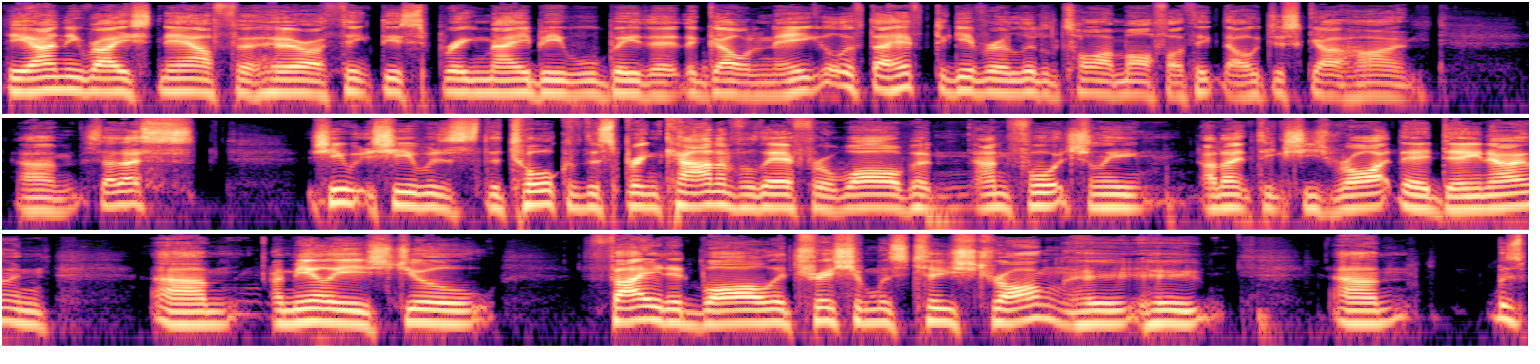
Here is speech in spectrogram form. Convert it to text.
the only race now for her, I think, this spring maybe will be the, the Golden Eagle. If they have to give her a little time off, I think they'll just go home. Um, so that's she. She was the talk of the spring carnival there for a while, but unfortunately, I don't think she's right there, Dino. And um, Amelia's Jewel faded while attrition was too strong. Who who um, was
